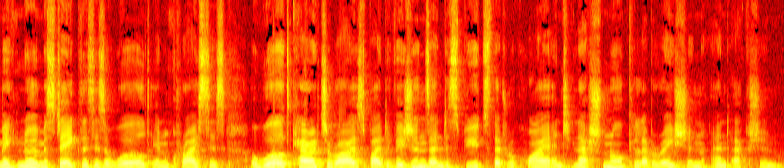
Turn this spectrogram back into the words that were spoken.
Make no mistake, this is a world in crisis, a world characterized by divisions and disputes that require international collaboration and action.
